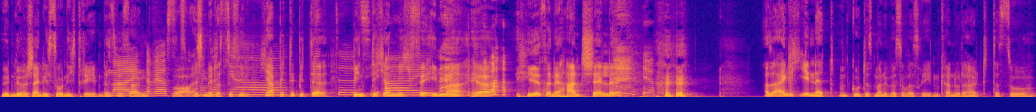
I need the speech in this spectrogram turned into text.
würden wir wahrscheinlich so nicht reden, dass Nein, wir sagen, boah, so, ist oh mir Gott, das zu viel. Ja, ja bitte, bitte, bitte bind dich an mich ein. für immer. Ja, ja, Hier ist eine Handschelle. Ja. Also eigentlich eh nett und gut, dass man über sowas reden kann oder halt das so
